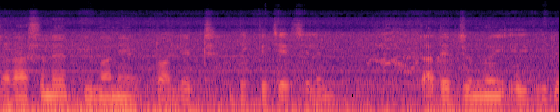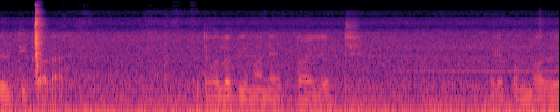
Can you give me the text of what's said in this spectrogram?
যারা আসলে বিমানের টয়লেট দেখতে চেয়েছিলেন, তাদের জন্যই এই ভিডিওটি করা। এটা হলো বিমানের টয়লেট। এরকমভাবে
